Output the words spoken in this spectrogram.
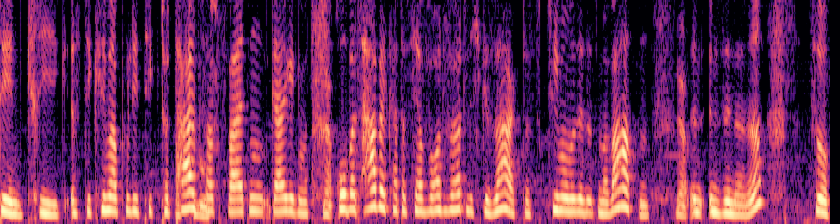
den Krieg ist die Klimapolitik total Absolut. zur zweiten Geige geworden. Ja. Robert Habeck hat das ja wortwörtlich gesagt. Das Klima muss jetzt mal warten. Ja. Im, Im Sinne, ne? So,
